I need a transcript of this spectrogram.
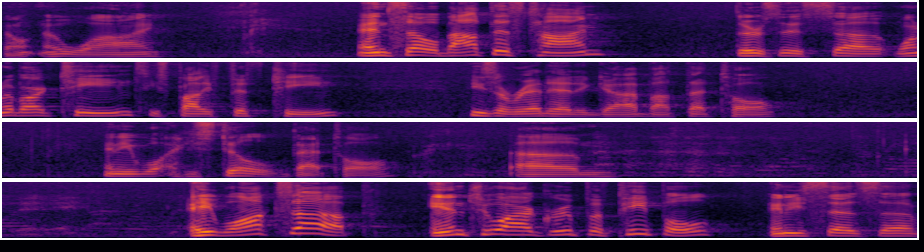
Don't know why. And so, about this time, there's this uh, one of our teens. He's probably 15. He's a redheaded guy, about that tall, and he he's still that tall. Um, he walks up into our group of people and he says, uh,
